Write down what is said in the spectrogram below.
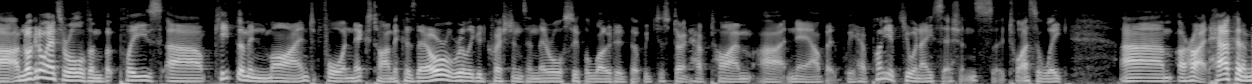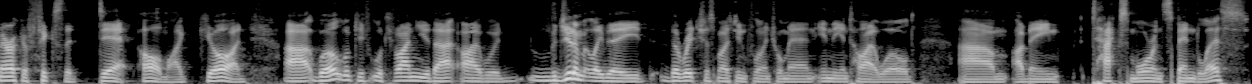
Uh, I'm not going to answer all of them, but please uh, keep them in mind for next time because they're all really good questions and they're all super loaded. But we just don't have time uh, now. But we have plenty of Q and A sessions, so twice a week. Um, all right, how can America fix the debt? Oh my god. Uh, well, look if look if I knew that, I would legitimately be the richest, most influential man in the entire world. Um, I mean, tax more and spend less,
